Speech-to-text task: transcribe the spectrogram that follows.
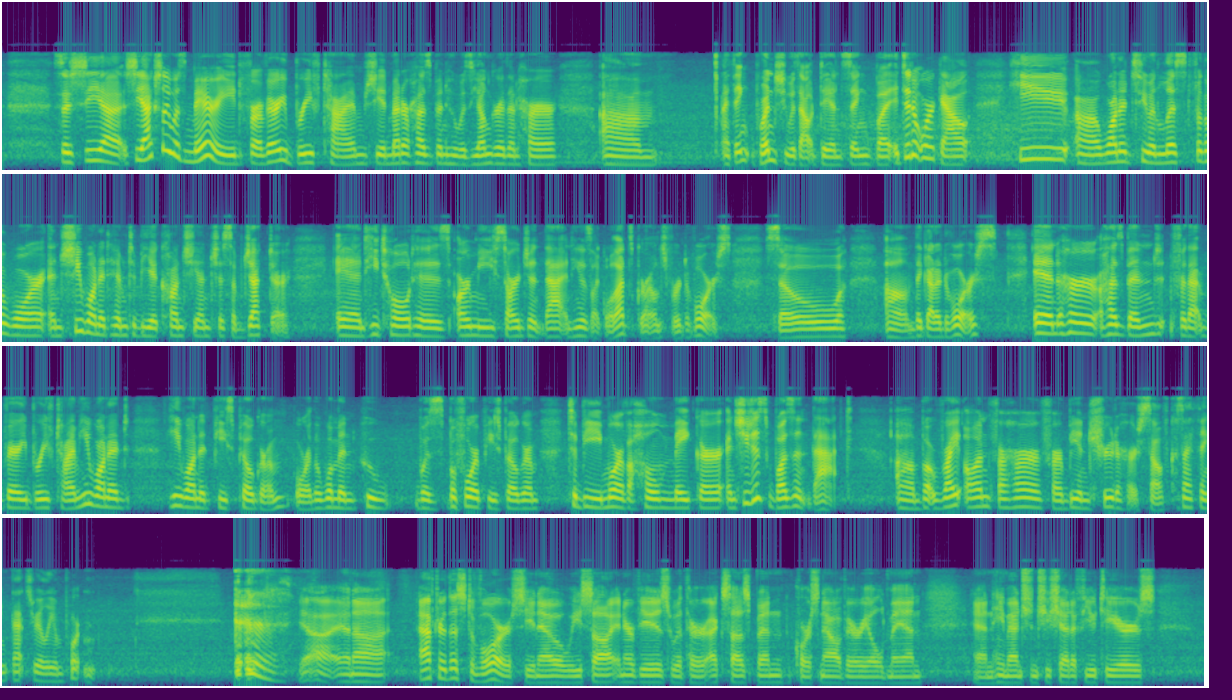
so she uh, she actually was married for a very brief time. She had met her husband who was younger than her. Um, I think when she was out dancing, but it didn't work out. He uh, wanted to enlist for the war, and she wanted him to be a conscientious objector. And he told his army sergeant that, and he was like, "Well, that's grounds for divorce." So um, they got a divorce. And her husband, for that very brief time, he wanted he wanted Peace Pilgrim, or the woman who was before Peace Pilgrim, to be more of a homemaker, and she just wasn't that. Um, but right on for her for being true to herself because I think that's really important. Yeah, and uh, after this divorce, you know, we saw interviews with her ex-husband, of course now a very old man, and he mentioned she shed a few tears.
